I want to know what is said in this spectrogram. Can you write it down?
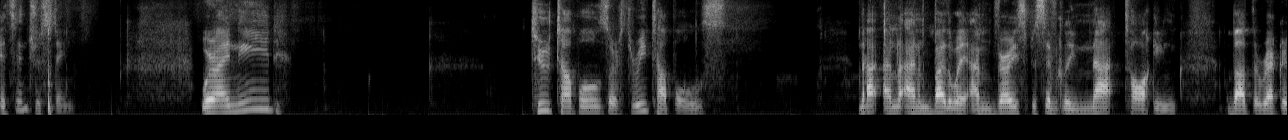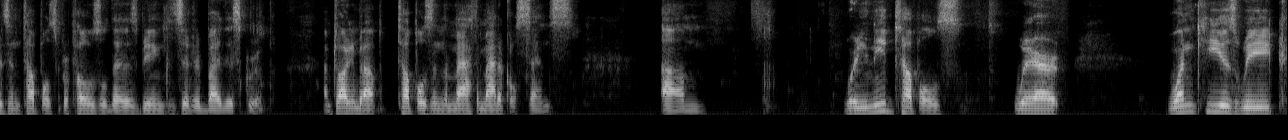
it's interesting where I need two tuples or three tuples. Not, and, and by the way, I'm very specifically not talking about the records and tuples proposal that is being considered by this group. I'm talking about tuples in the mathematical sense, um, where you need tuples where one key is weak,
